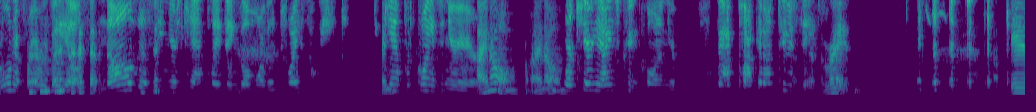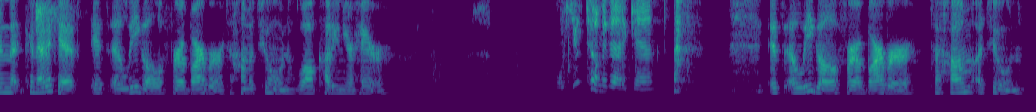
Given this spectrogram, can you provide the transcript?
ruin it for everybody else. now the seniors can't play bingo more than twice a week. You And- can't put coins in your ear. I know, I know. or carry ice cream cone in your back pocket on Tuesdays. Uh, right. In Connecticut, it's illegal for a barber to hum a tune while cutting your hair. Will you tell me that again? It's illegal for a barber to hum a tune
